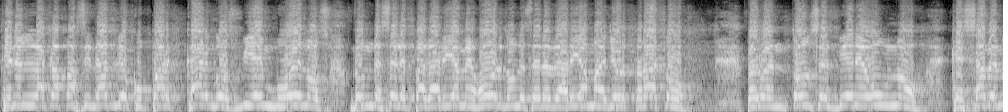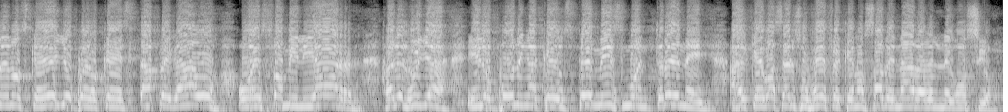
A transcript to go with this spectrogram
tienen la capacidad de ocupar cargos bien buenos, donde se les pagaría mejor, donde se les daría mayor trato. Pero entonces viene uno que sabe menos que ellos, pero que está pegado o es familiar. Aleluya. Y lo ponen a que usted mismo entrene al que va a ser su jefe que no sabe nada del negocio.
